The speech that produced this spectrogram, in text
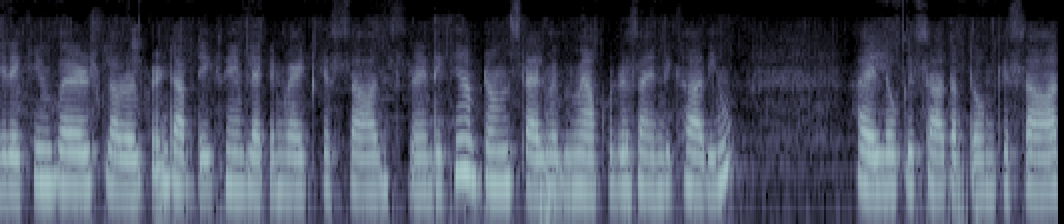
ये देखें पर फ्लोरल प्रिंट आप देख रहे हैं ब्लैक एंड वाइट के साथ इस तरह देखें। अप डाउन स्टाइल में भी मैं आपको डिज़ाइन दिखा रही हूँ। हाई लो के साथ अप डाउन के साथ।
